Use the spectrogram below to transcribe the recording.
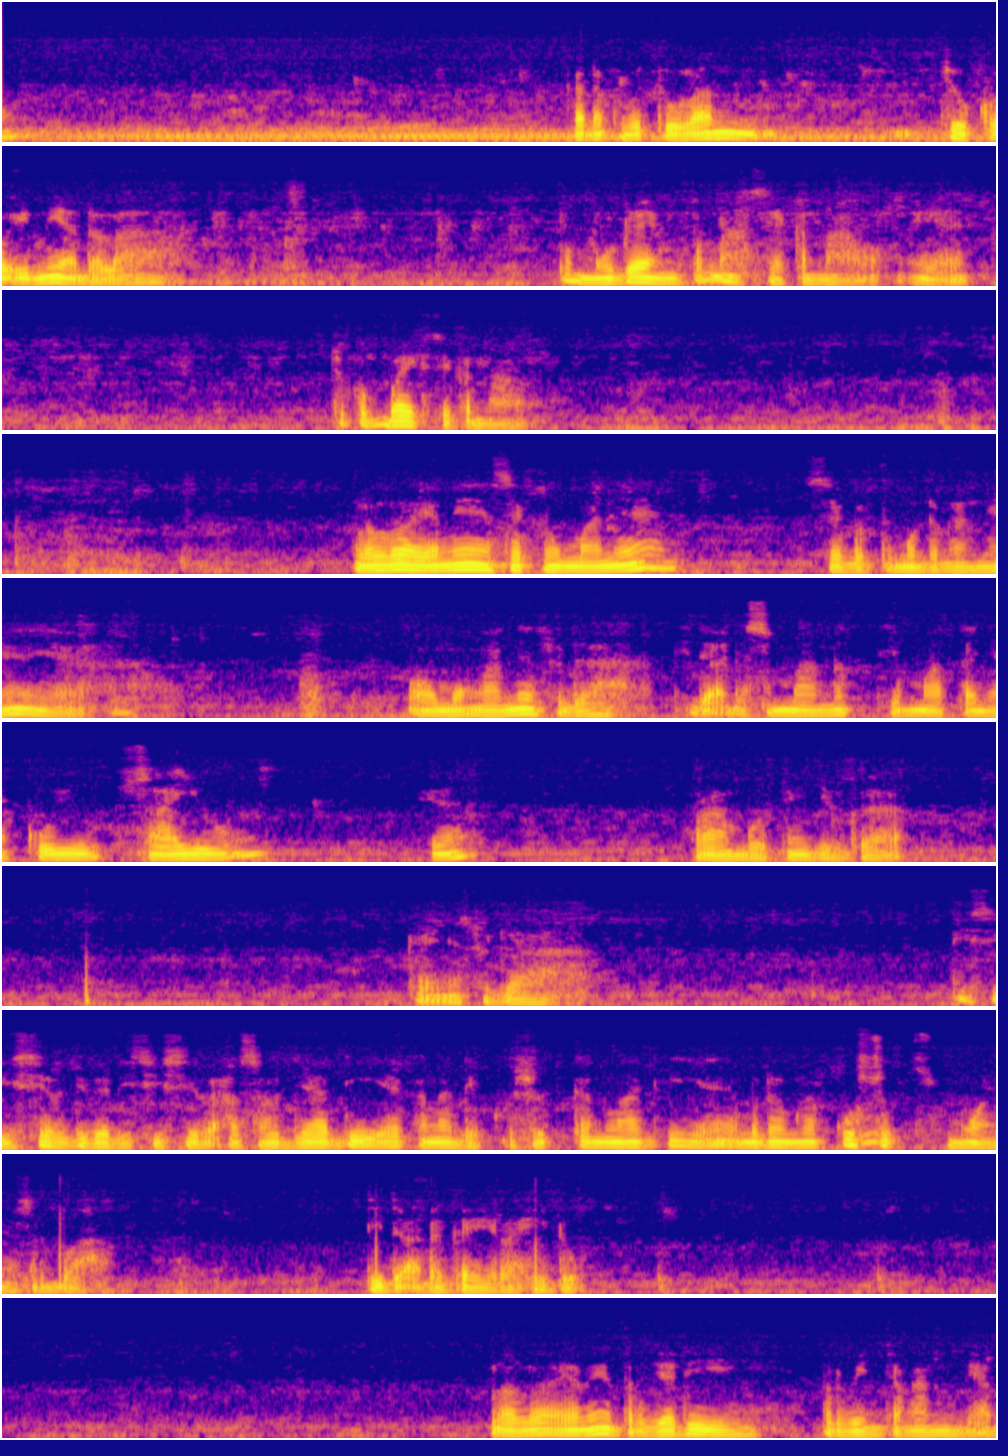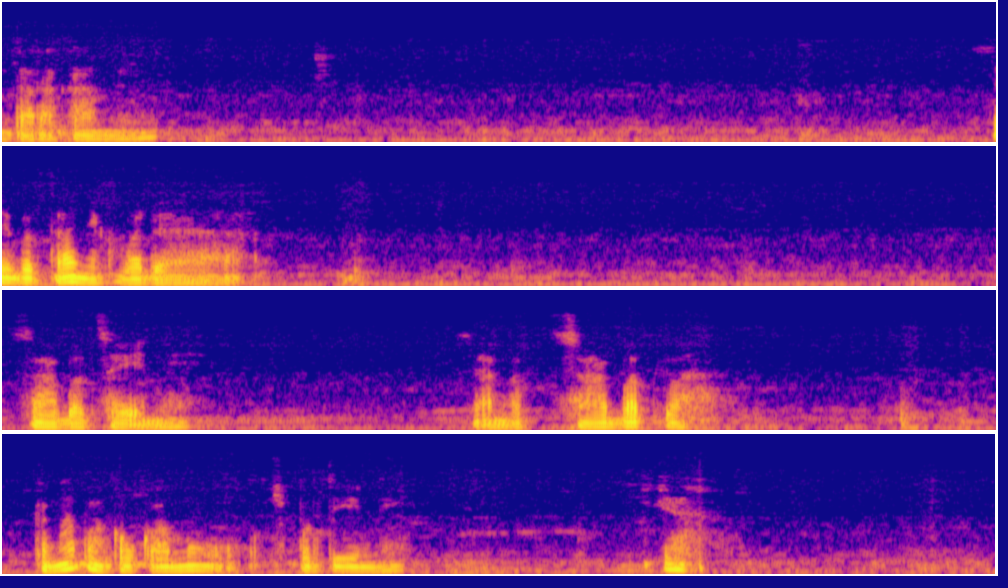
Karena kebetulan Joko ini adalah pemuda yang pernah saya kenal ya. Cukup baik saya kenal. Lalu akhirnya saya ke rumahnya saya bertemu dengannya ya. Omongannya sudah tidak ada semangat ya matanya kuyu sayu ya. Rambutnya juga kayaknya sudah disisir juga disisir asal jadi ya karena dikusutkan lagi ya benar-benar kusut semuanya serba tidak ada gairah hidup Lalu akhirnya terjadi perbincangan di antara kami. Saya bertanya kepada sahabat saya ini. Saya anggap sahabat lah. Kenapa kau kamu seperti ini? Ya,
